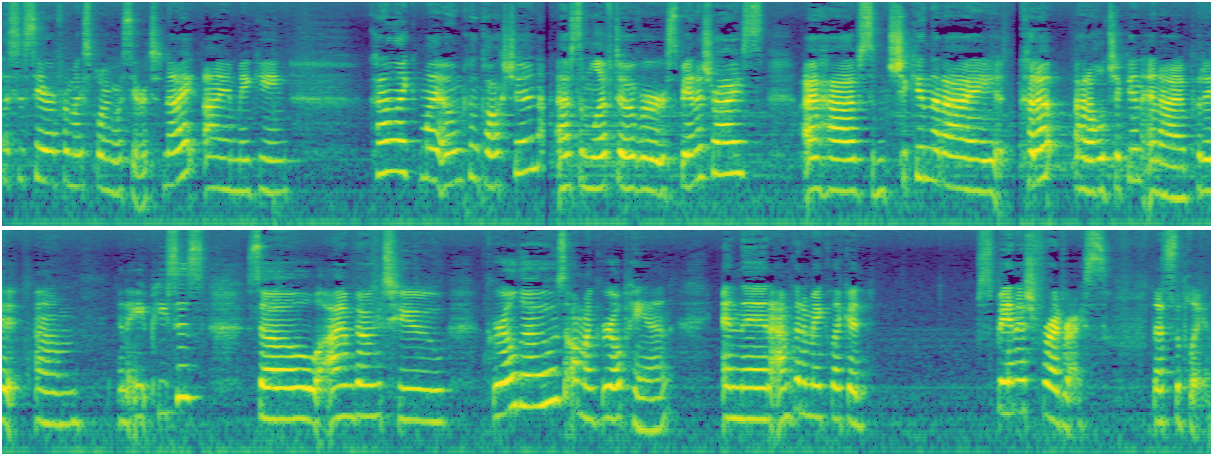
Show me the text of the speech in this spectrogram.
Hi, this is Sara from Exploring with Sara. Tonight I am making kind of like my own concoction. I have some leftover Spanish rice. I have some chicken that I cut up. I had a whole chicken and I put it um, in eight pieces. So I'm going to grill those on my grill pan and then I'm going to make like a Spanish fried rice. That's the plan.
